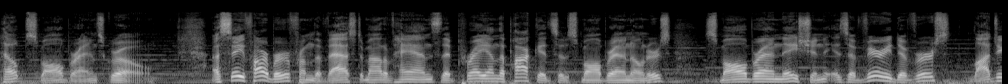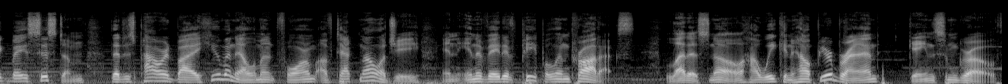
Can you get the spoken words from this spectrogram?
helps small brands grow. A safe harbor from the vast amount of hands that prey on the pockets of small brand owners, Small Brand Nation is a very diverse, logic based system that is powered by a human element form of technology and innovative people and products. Let us know how we can help your brand gain some growth.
